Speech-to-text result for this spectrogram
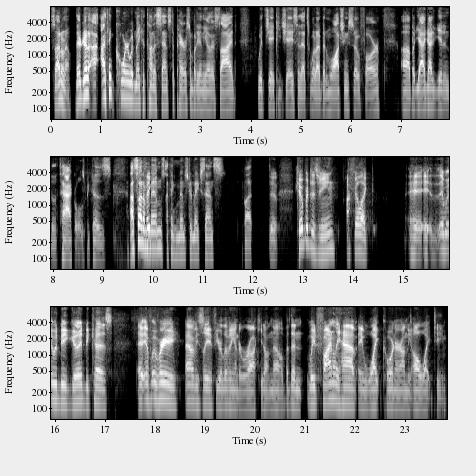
so I don't know. They're gonna. I, I think corner would make a ton of sense to pair somebody on the other side with JPJ. So that's what I've been watching so far. Uh, but yeah, I got to get into the tackles because outside of Think- Mims, I think Mims could make sense. But dude, Cooper DeJean, I feel like it, it, it would be good because if we obviously if you're living under a rock, you don't know, but then we'd finally have a white corner on the all white team.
